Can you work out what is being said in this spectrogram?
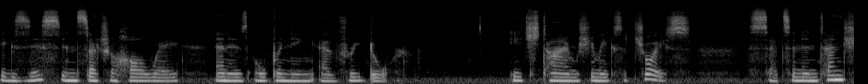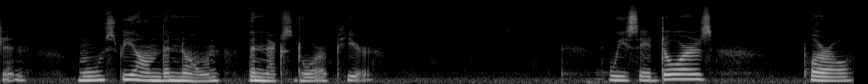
exists in such a hallway and is opening every door. Each time she makes a choice, sets an intention, moves beyond the known, the next door appear. We say doors, plural,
